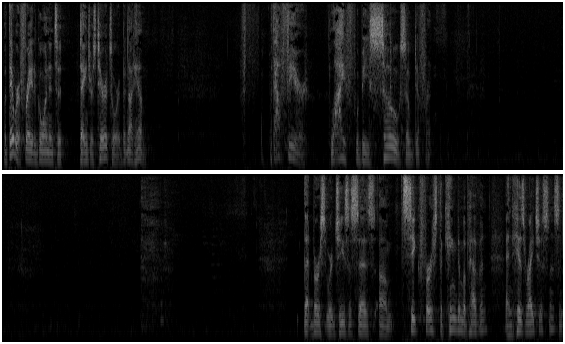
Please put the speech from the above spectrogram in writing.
But they were afraid of going into dangerous territory, but not him. Without fear, life would be so, so different. That verse where Jesus says, um, Seek first the kingdom of heaven and his righteousness, and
